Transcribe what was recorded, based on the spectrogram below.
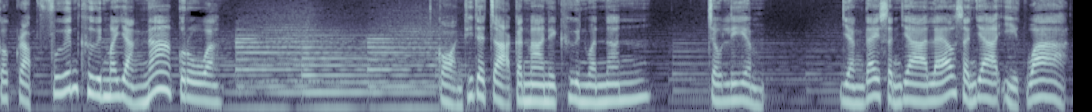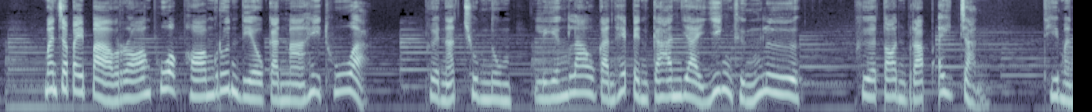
ก็กลับฟื้นคืนมาอย่างน่ากลัว ก่อนที่จะจากกันมาในคืนวันนั้น เจ้าเลี่ยม ยังได้สัญญาแล้วสัญญาอีกว่า มันจะไปเป่าร้องพวกพ้องรุ่นเดียวกันมาให้ทั่ว เพื่อนัดชุมนุมเลี้ยงเหล้ากันให้เป็นการใหญ่ยิ่งถึงลือ เพื่อต้อนรับไอ้จันที่มัน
